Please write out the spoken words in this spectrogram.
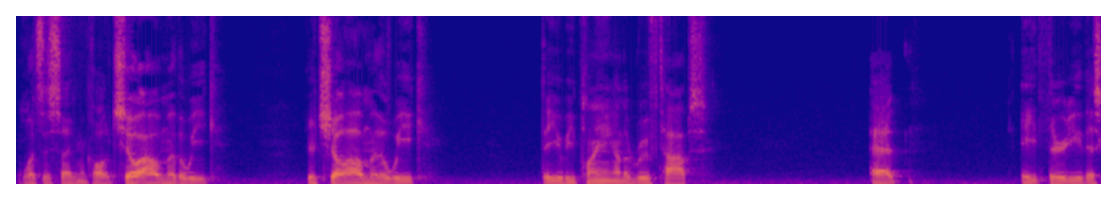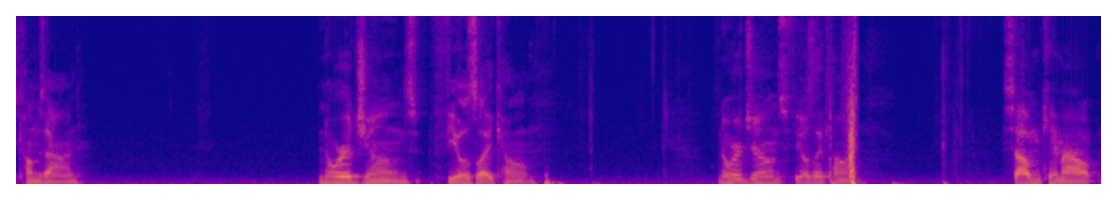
what's this segment called? Chill album of the week. Your chill album of the week that you'll be playing on the rooftops at 8:30 this comes on. Norah Jones feels like home. Norah Jones feels like home. This album came out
